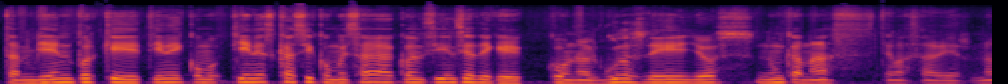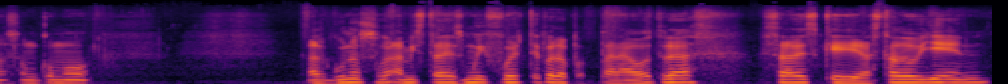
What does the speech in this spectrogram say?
también porque tiene como, tienes casi como esa conciencia de que con algunos de ellos nunca más te vas a ver, ¿no? Son como algunas amistades muy fuertes, pero para otras sabes que ha estado bien,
